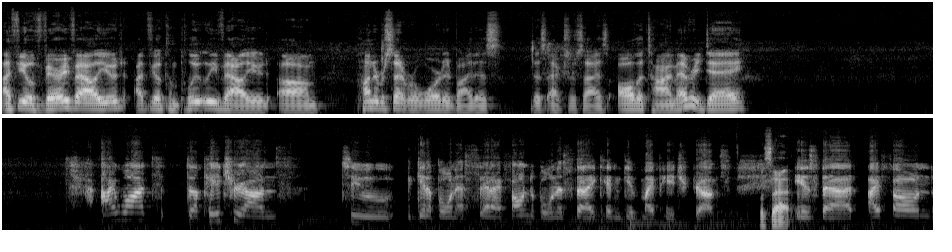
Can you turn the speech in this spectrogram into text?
I feel very valued. I feel completely valued. Um, hundred percent rewarded by this this exercise all the time, every day. I want the Patreons to get a bonus, and I found a bonus that I can give my Patreons. What's that? Is that I found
